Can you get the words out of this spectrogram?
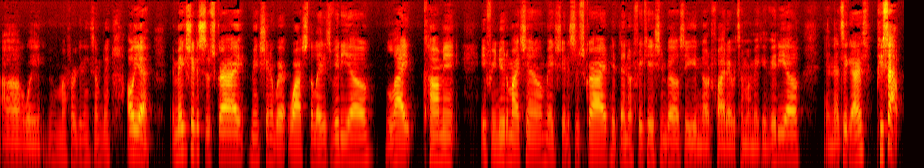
Uh, wait, am I forgetting something? Oh yeah, and make sure to subscribe. Make sure to watch the latest video. Like, comment. If you're new to my channel, make sure to subscribe. Hit that notification bell so you get notified every time I make a video. And that's it, guys. Peace out.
